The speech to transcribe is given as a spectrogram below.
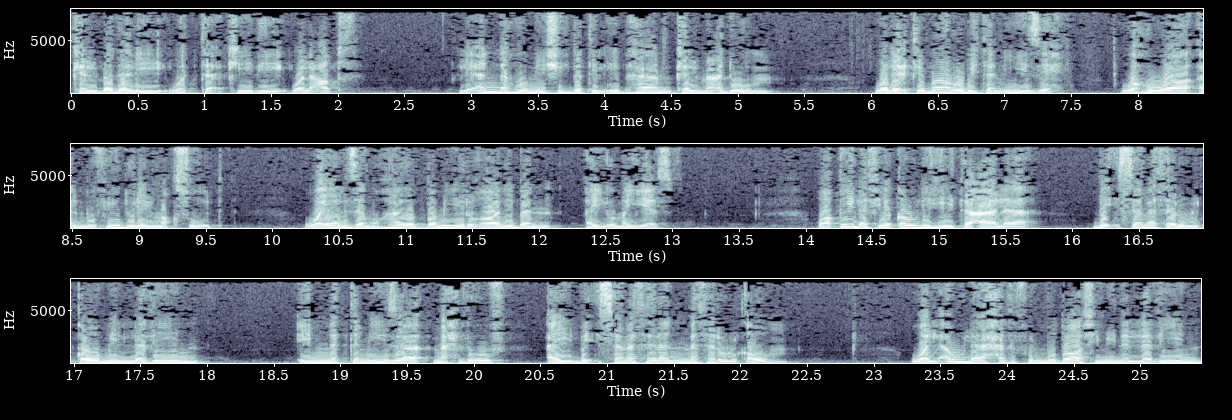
كالبدل والتأكيد والعطف. لأنه من شدة الإبهام كالمعدوم والاعتبار بتمييزه وهو المفيد للمقصود ويلزم هذا الضمير غالبا أن يميز. وقيل في قوله تعالى بئس مثل القوم الذين إن التمييز محذوف أي بئس مثلا مثل القوم والأولى حذف المضاف من الذين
